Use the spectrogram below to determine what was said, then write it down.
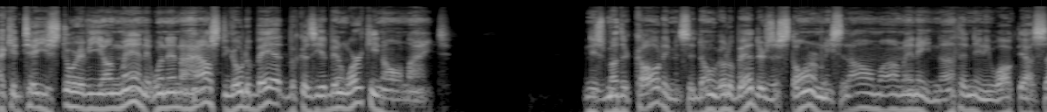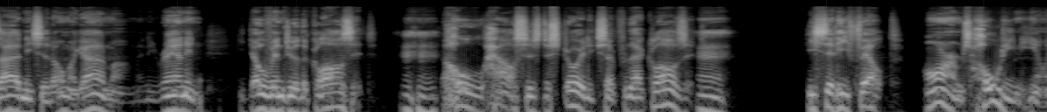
I can tell you a story of a young man that went in the house to go to bed because he had been working all night. And his mother called him and said, Don't go to bed. There's a storm. And he said, Oh, mom, it ain't nothing. And he walked outside and he said, Oh my God, mom. And he ran and he dove into the closet. Mm-hmm. The whole house is destroyed except for that closet. Mm. He said he felt arms holding him.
